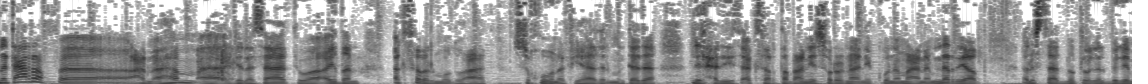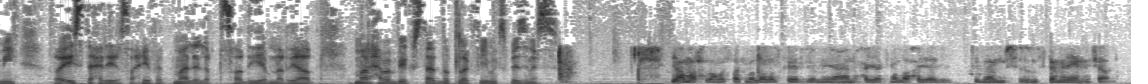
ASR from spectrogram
نتعرف آه، عن أهم آه، الجلسات وأيضا أكثر الموضوعات سخونة في هذا المنتدى. للحديث أكثر طبعا يسرنا أن يكون معنا من الرياض الأستاذ مطلق البقمي رئيس تحرير صحيفة مال الاقتصادية من الرياض. مرحبا بك أستاذ مطلق في Mix Business. يا مرحبا مساكم الله بالخير جميعا وحياكم الله وحيا جميع المستمعين إن شاء الله.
